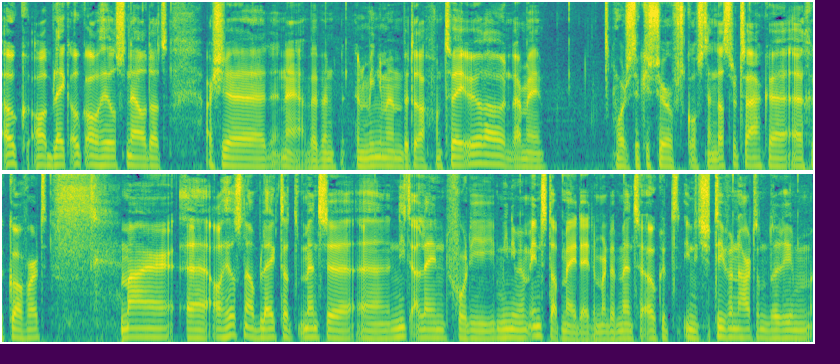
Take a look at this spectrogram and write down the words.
ook, bleek ook al heel snel dat als je... Nou ja, we hebben een minimumbedrag van 2 euro. En daarmee worden een stukje servicekosten en dat soort zaken uh, gecoverd. Maar uh, al heel snel bleek dat mensen uh, niet alleen voor die minimum instap meededen, maar dat mensen ook het initiatief de hart onder de riem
